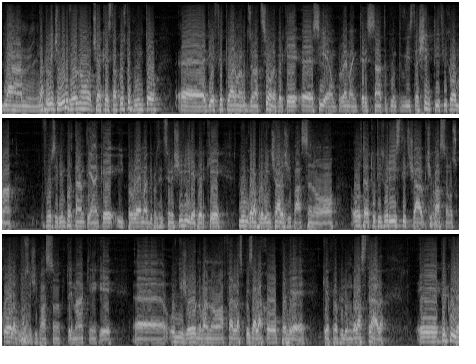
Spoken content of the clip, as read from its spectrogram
La, la, provincia di Livorno ci ha chiesto a questo punto eh, di effettuare una zonazione perché eh, sì è un problema interessante dal punto di vista scientifico ma forse più importante è anche il problema di protezione civile perché lungo la provinciale ci passano, oltre a tutti i turisti, ci passano scuola, bus, ci passano tutte le macchine che eh, ogni giorno vanno a fare la spesa alla Coop che, che è proprio lungo la strada. E per cui la,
